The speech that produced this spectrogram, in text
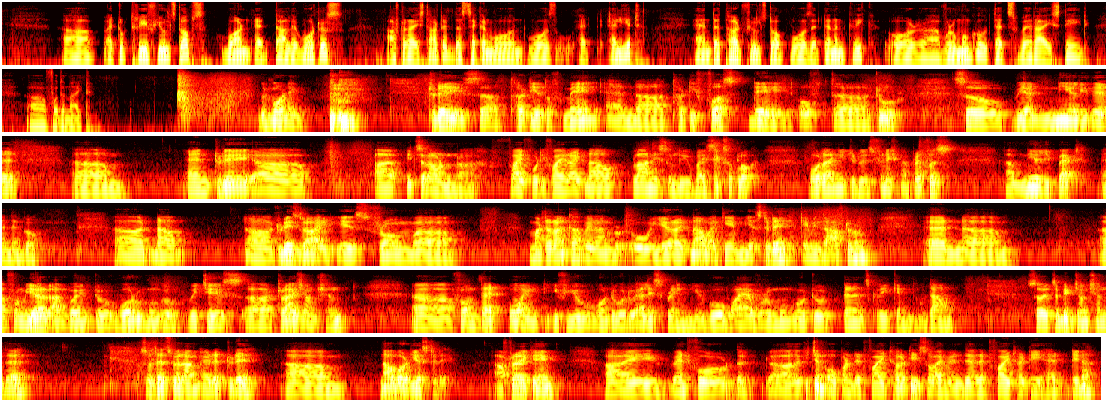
Uh, I took three fuel stops, one at Dale Waters after I started, the second one was at Elliott, and the third fuel stop was at Tennant Creek or uh, Warumungu. That's where I stayed uh, for the night. Good morning. Today is uh, 30th of May and uh, 31st day of the tour. So we are nearly there. Um, and today uh, uh, it's around 5.45 right now. Plan is to leave by 6 o'clock. All I need to do is finish my breakfast. I'm nearly packed and then go. Uh, now uh, today's ride is from uh, Mataranka where I'm over here right now. I came yesterday, I came in the afternoon and um, uh, from here I'm going to Warumungu which is uh, Tri Junction. Uh, from that point if you want to go to Alice Spring you go via Warumungu to Tennants Creek and go down. So it's a big junction there. So that's where I'm headed today. Um, now about yesterday. After I came I went for the uh, the kitchen opened at 5:30 so I went there at 5:30 had dinner.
